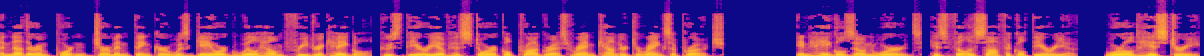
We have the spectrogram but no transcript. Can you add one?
Another important German thinker was Georg Wilhelm Friedrich Hegel, whose theory of historical progress ran counter to Ranke's approach. In Hegel's own words, his philosophical theory of world history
